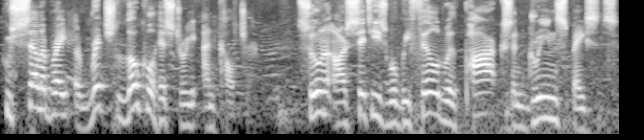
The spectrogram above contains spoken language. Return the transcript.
who celebrate the rich local history and culture. Soon our cities will be filled with parks and green spaces.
